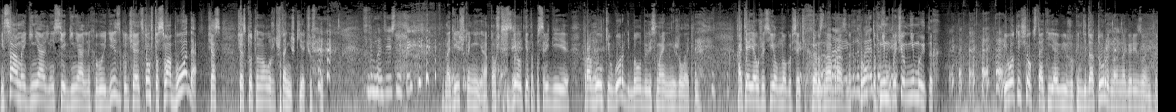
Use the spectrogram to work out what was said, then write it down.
И самая гениальная из всех гениальных его идей заключается в том, что свобода... Сейчас, сейчас кто-то наложит штанишки, я чувствую. Ну, надеюсь, не ты. Надеюсь, что не я, потому что сделать это посреди прогулки в городе было бы весьма нежелательно. Хотя я уже съел много всяких ну, разнообразных да, фруктов, не, причем не мытых. И вот еще, кстати, я вижу кандидатуры на, на горизонте.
